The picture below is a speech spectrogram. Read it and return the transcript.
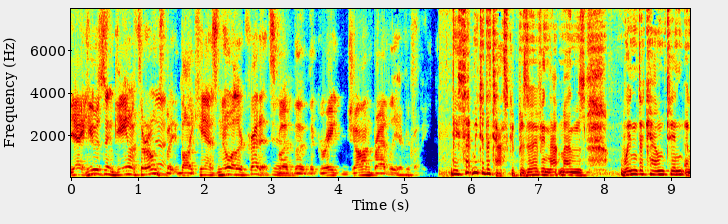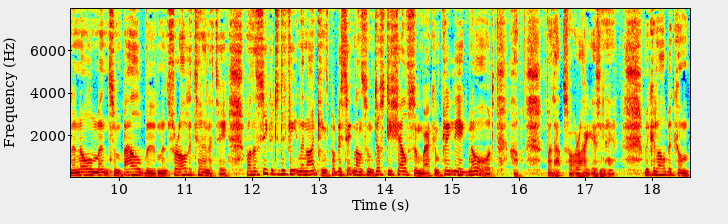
Yeah, he was in Game of Thrones, Yeah. but like he has no other credits. Yeah. But the, the great John Bradley, everybody. They set me to the task of preserving that man's wind accounting and annulments and bowel movements for all eternity, while the secret to defeating the Night King's probably sitting on some dusty shelf somewhere, completely ignored. Oh, but that's all right, isn't it? We can all become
